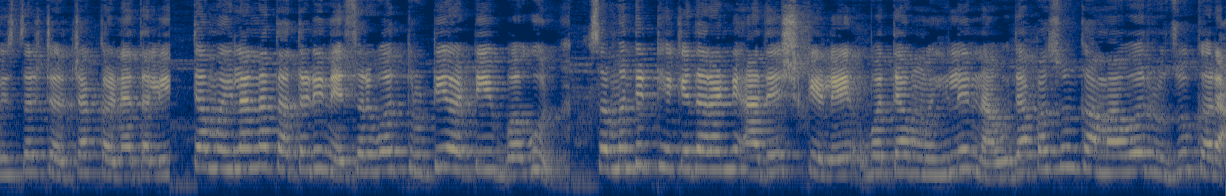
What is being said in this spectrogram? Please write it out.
सविस्तर चर्चा करण्यात आली. त्या महिलांना तातडीने सर्व त्रुटी अटी बघून संबंधित ठेकेदारांनी आदेश केले व त्या महिलेंना उद्यापासून कामावर रुजू करा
